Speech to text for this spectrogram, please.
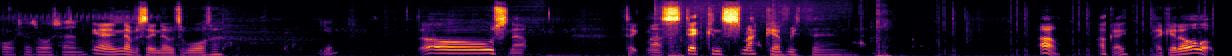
Water's awesome. Yeah, you never say no to water. Yep. Oh, snap. Take my stick and smack everything. Oh, okay. Pick it all up.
